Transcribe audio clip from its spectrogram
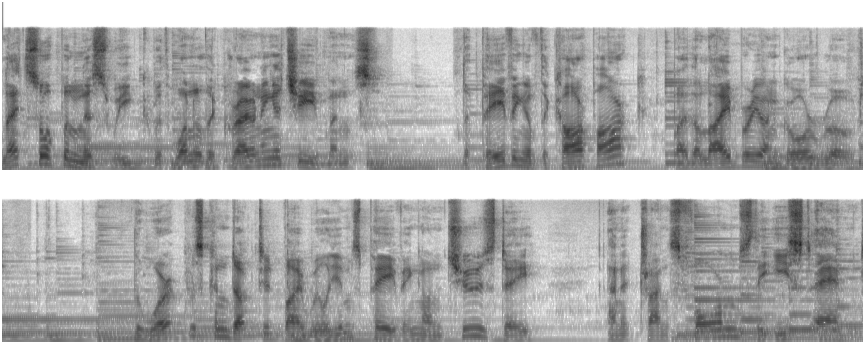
Let's open this week with one of the crowning achievements, the paving of the car park by the library on Gore Road. The work was conducted by Williams Paving on Tuesday and it transforms the East End.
